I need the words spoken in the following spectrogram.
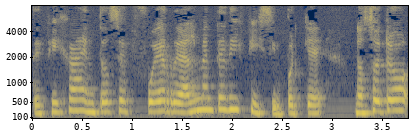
¿Te fijas? Entonces fue realmente difícil porque nosotros,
